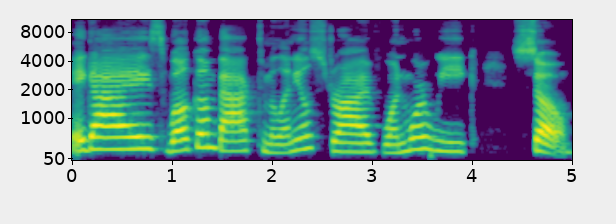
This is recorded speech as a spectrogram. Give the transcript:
Hey guys, welcome back to Millennials Drive. One more week. So,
